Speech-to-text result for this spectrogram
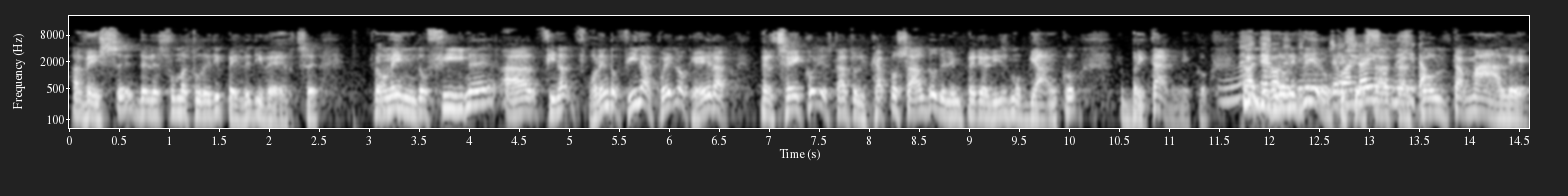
avesse delle sfumature di pelle diverse, ponendo fine a, fino, ponendo fine a quello che era per secoli è stato il caposaldo dell'imperialismo bianco britannico. Quindi devo, non è vero che sia stata accolta male,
